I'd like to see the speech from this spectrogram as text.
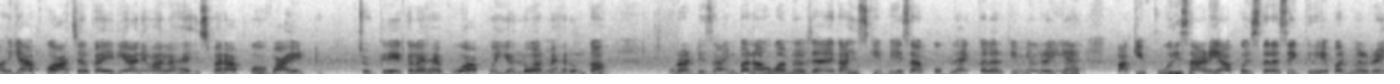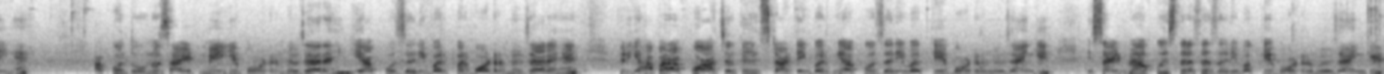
और ये आपको आंचल का एरिया आने वाला है। इस पर आपको वाइट जो ग्रे कलर है वो आपको येलो और मेहरून का पूरा डिज़ाइन बना हुआ मिल जाएगा। इसकी बेस आपको ब्लैक कलर की मिल रही है। बाकी पूरी साड़ी आपको इस तरह से ग्रे पर मिल रही है। आपको दोनों साइड में ये बॉर्डर मिल जा रहे हैं। ये आपको जरी वर्क पर बॉर्डर मिल जा रहे हैं। फिर यहाँ पर आपको आंचल के स्टार्टिंग पर भी आपको जरी वर्क के बॉर्डर मिल जाएँगे। इस साइड में आपको इस तरह से जरी वर्क के बॉर्डर मिल जाएँगे।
